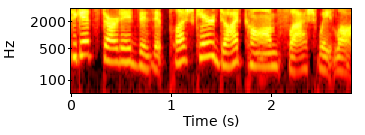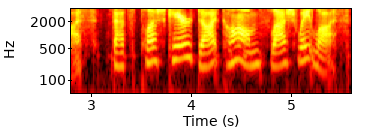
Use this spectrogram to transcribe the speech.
To get started, visit plushcare.com slash weight loss. That's plushcare.com slash weight loss.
